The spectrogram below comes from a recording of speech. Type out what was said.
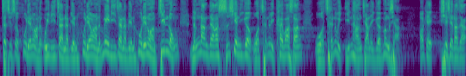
这就是互联网的威力在那边，互联网的魅力在那边。互联网金融能让大家实现一个我成为开发商，我成为银行家的一个梦想。OK，谢谢大家。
